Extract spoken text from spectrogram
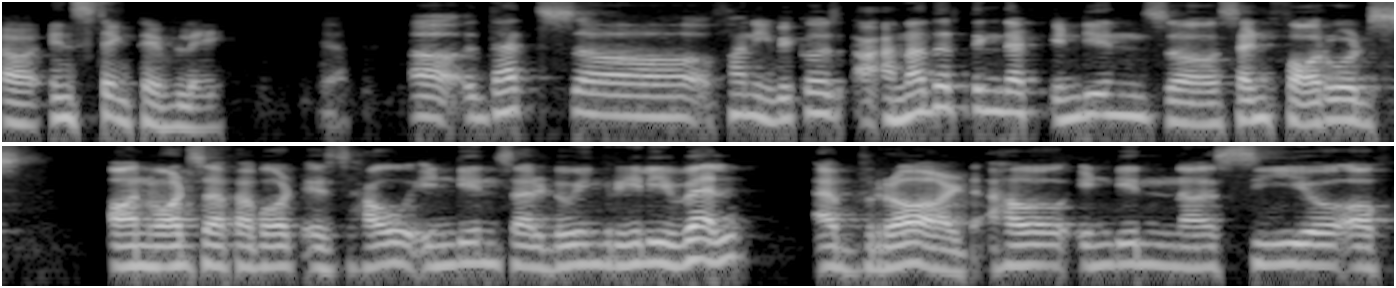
uh, instinctively uh, that's uh, funny because another thing that Indians send forwards on WhatsApp about is how Indians are doing really well abroad. How Indian CEO of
